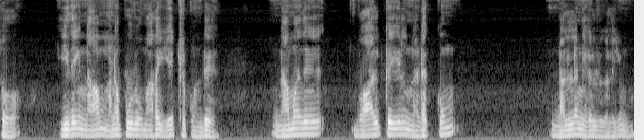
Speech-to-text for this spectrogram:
ஸோ இதை நாம் மனப்பூர்வமாக ஏற்றுக்கொண்டு நமது வாழ்க்கையில் நடக்கும் நல்ல நிகழ்வுகளையும்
